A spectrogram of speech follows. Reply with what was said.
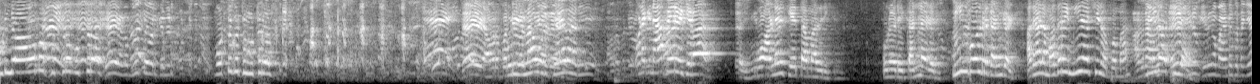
முடியாம குத்துற முத்துராசு. ஏய் எங்க மூத்தவருக்கு நிறுத்து. மொட்டு குத்து. முத்துராசு. டேய் அவரை பத்தி இப்படி எல்லாம் ஒரு பேராடி. உனக்கு நான் பேர் வைக்கவா உன் அழகுக்கு ஏத்த மாதிரி. உன்னுடைய கண்ணழகு. மீன் போன்ற கண்கள். அதனால மதுரை மீனாட்சின்னு வைப்போமா இருங்கம்மா என்ன சொன்னீங்க?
